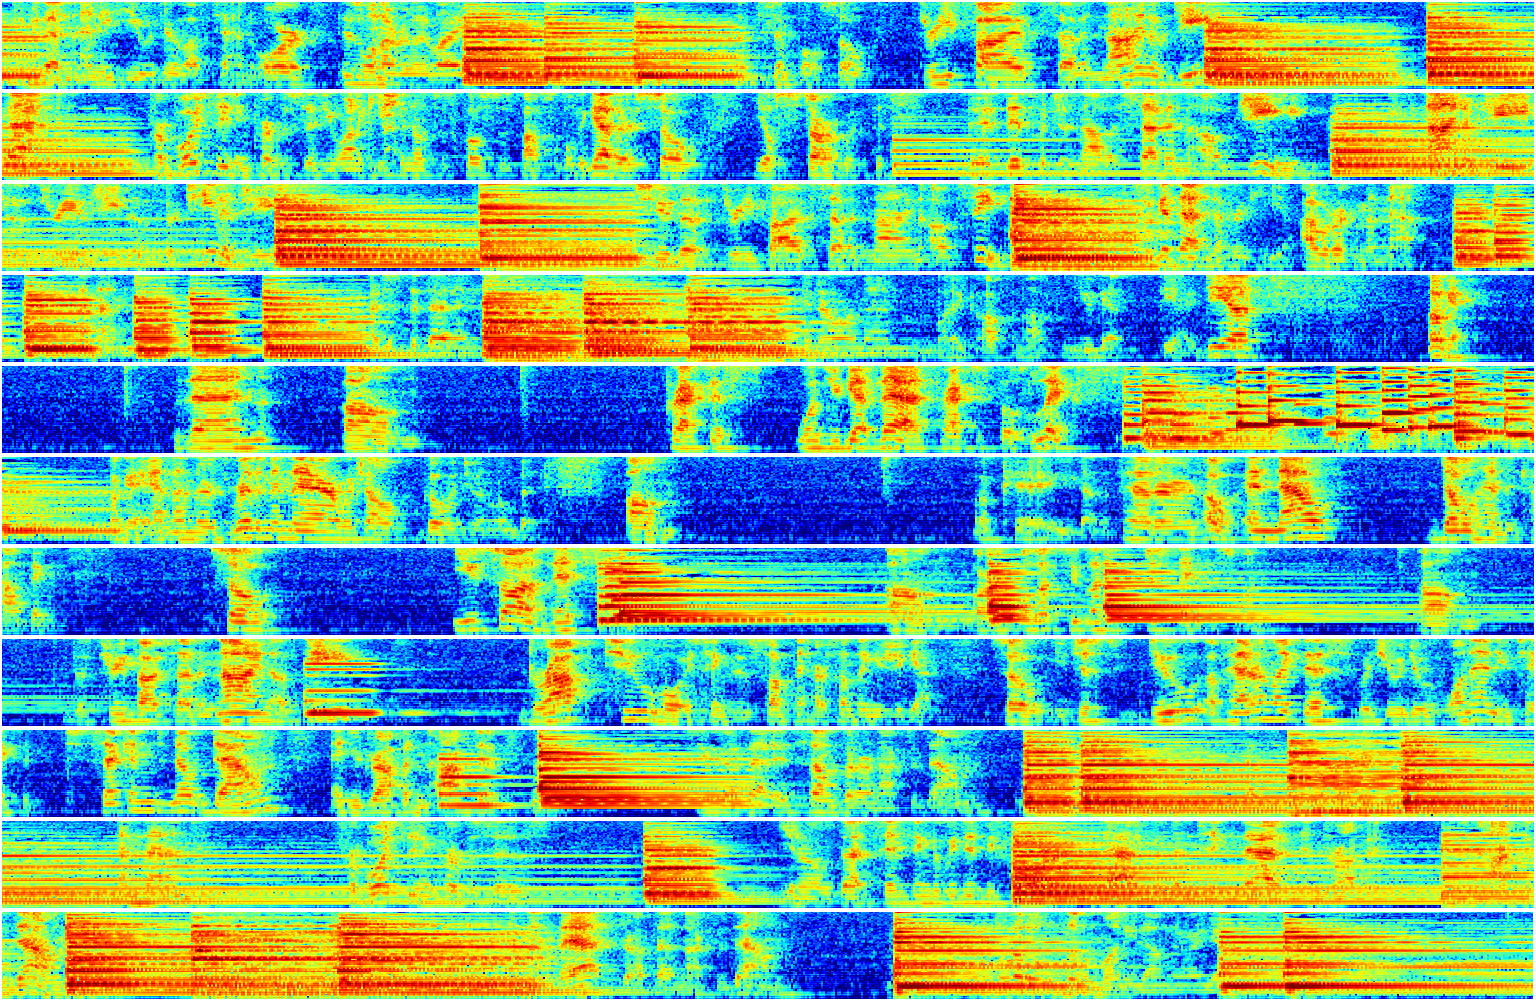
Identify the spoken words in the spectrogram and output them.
can do that in any key with your left hand. Or this is one I really like. That's simple. So three, five, seven, nine of D. Then, for voice leading purposes, you want to keep the notes as close as possible together. So you'll start with this, the, this which is now the seven of G, to the nine of G, to the three of G, to the thirteen of G, to the three, five, seven, nine of C. So get that in every key. I would recommend that. And then I just did that in, You get the idea. Okay. Then um, practice. Once you get that, practice those licks. Okay, and then there's rhythm in there, which I'll go into in a little bit. Um, okay, you got the pattern. Oh, and now double-handed comping. So you saw this, um, or well, let's do. Let's just say this one. Um, the three, five, seven, nine of D. Drop two voicings is something, or something you should get. So you just do a pattern like this, which you would do with one hand. You take the second note down and you drop it an octave. So you have that. It sounds better an octave down. That's D. And then, for voice leading purposes, know that same thing that we did before. That, but then take that and drop it an octave down. And then that, drop that an octave down. It's a little little muddy down there, I guess.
